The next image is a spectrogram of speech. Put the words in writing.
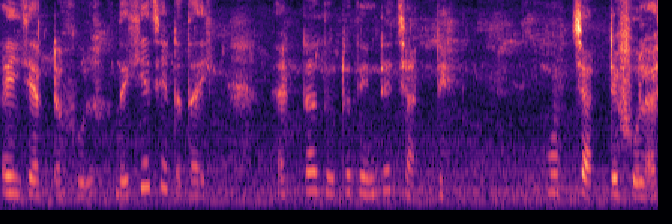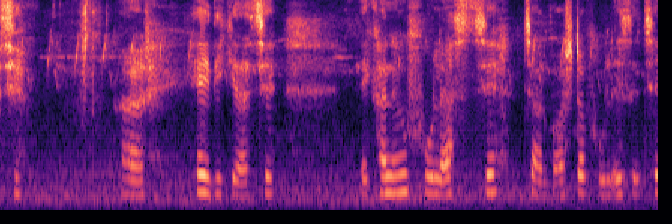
এই যে একটা ফুল। দেখিয়েছি এটা তাই? একটা, দুটো, তিনটে, চারটে। মোট চারটে ফুল আছে। আর এইদিকে আছে, এখানেও ফুল আসছে। চার পাঁচটা ফুল এসেছে।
